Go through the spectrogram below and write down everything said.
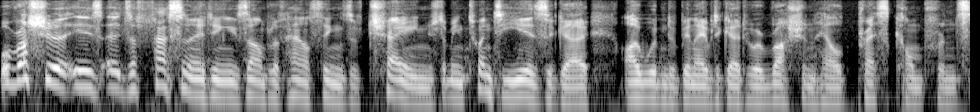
Well, Russia is it's a fascinating example of how things have changed. I mean, 20 years ago, I wouldn't have been able to go to a Russian-held press conference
